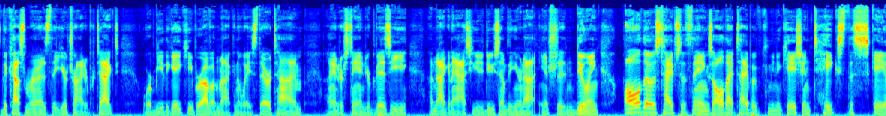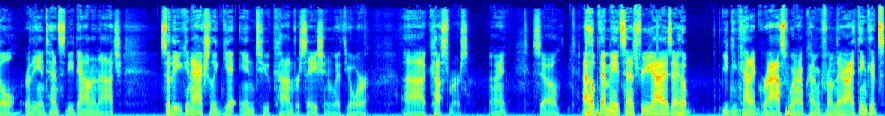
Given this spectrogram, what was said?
the customer is that you're trying to protect or be the gatekeeper of. I'm not going to waste their time. I understand you're busy. I'm not going to ask you to do something you're not interested in doing. All those types of things, all that type of communication takes the scale or the intensity down a notch so that you can actually get into conversation with your uh, customers. All right. So I hope that made sense for you guys. I hope you can kind of grasp where I'm coming from there. I think it's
